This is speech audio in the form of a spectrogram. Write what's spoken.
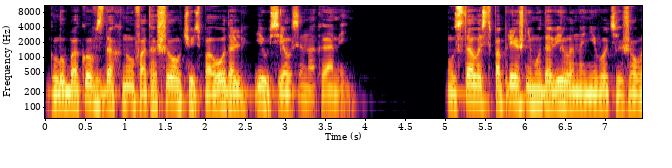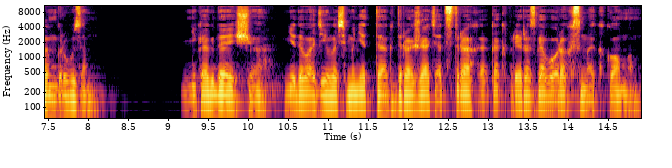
Глубоко вздохнув, отошел чуть поодаль и уселся на камень. Усталость по-прежнему давила на него тяжелым грузом. Никогда еще не доводилось мне так дрожать от страха, как при разговорах с Мэгкомом.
